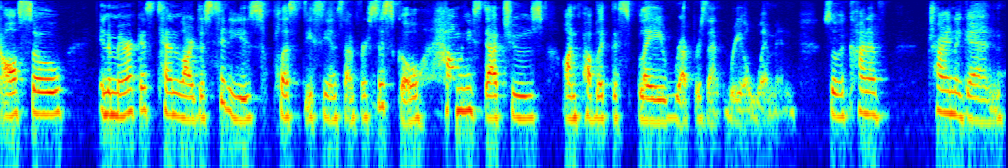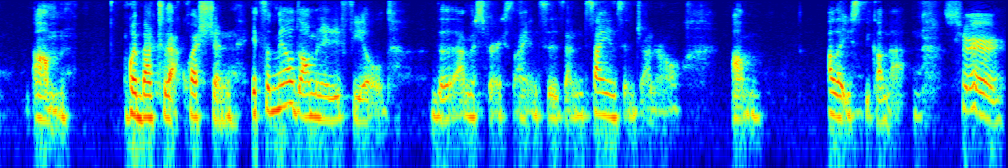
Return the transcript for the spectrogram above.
also in America's 10 largest cities, plus DC and San Francisco, how many statues on public display represent real women? So it kind of trying again, um, going back to that question, it's a male dominated field, the atmospheric sciences and science in general. Um, I'll let you speak on that. Sure.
